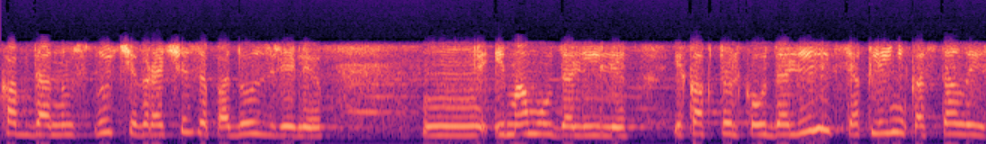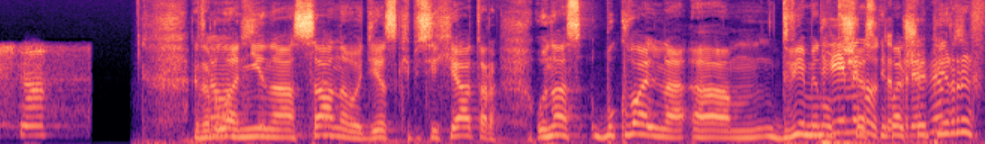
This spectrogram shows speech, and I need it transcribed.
как в данном случае, врачи заподозрили и маму удалили. И как только удалили, вся клиника стала ясна. Это ну, была Нина Асанова, детский психиатр. У нас буквально эм, две минуты, две сейчас минуты небольшой перерыв.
